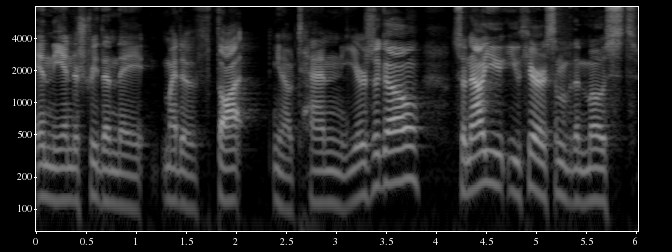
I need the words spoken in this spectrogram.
in the industry than they might have thought, you know, ten years ago. So now you you hear some of the most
